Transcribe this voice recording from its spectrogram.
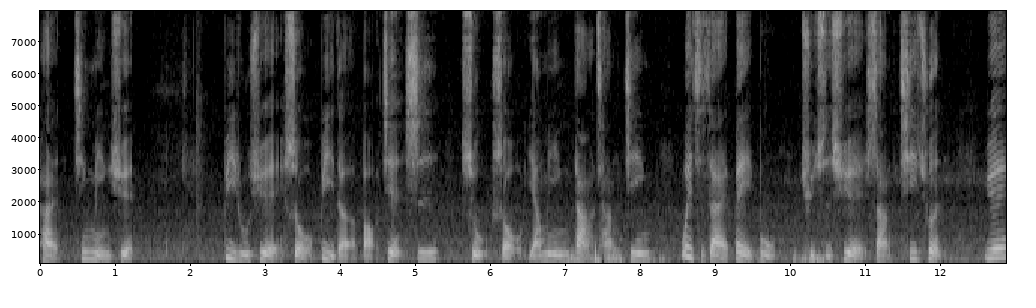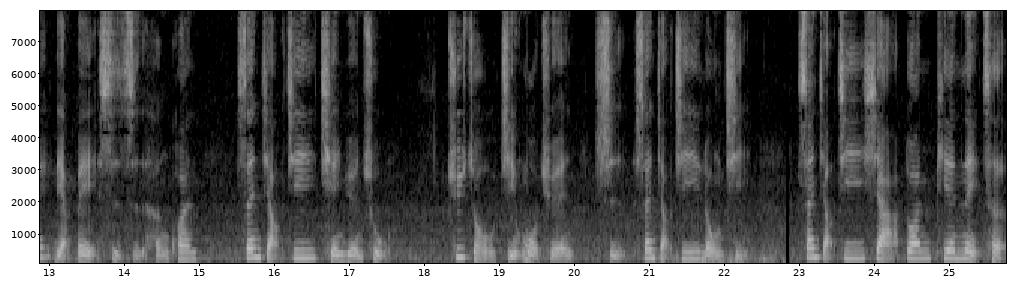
和睛明穴。臂如穴手臂的保健师，属手阳明大肠经，位置在背部曲池穴上七寸。约两倍四指横宽，三角肌前缘处，曲肘紧握拳，使三角肌隆起。三角肌下端偏内侧，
